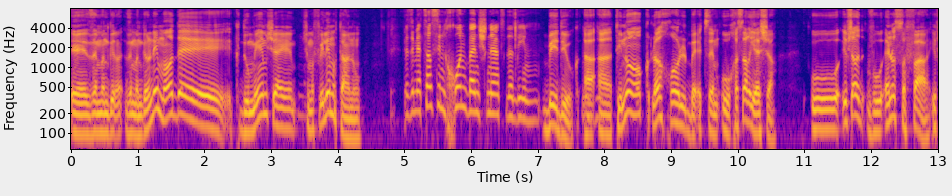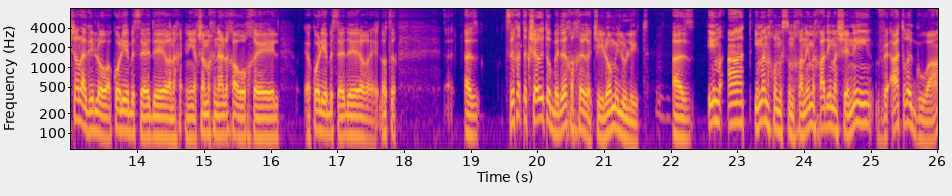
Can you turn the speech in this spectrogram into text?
אה, זה, מנג... זה מנגנונים מאוד אה, קדומים ש... שמפעילים אותנו. וזה מייצר סנכרון בין שני הצדדים. בדיוק. התינוק לא יכול בעצם, הוא חסר ישע. הוא אי אפשר, והוא אין לו שפה, אי אפשר להגיד לו הכל יהיה בסדר, אני עכשיו מכינה לך אוכל, הכל יהיה בסדר, אה, לא צריך. אז צריך לתקשר איתו בדרך אחרת שהיא לא מילולית. אז אם את, אם אנחנו מסונכרנים אחד עם השני ואת רגועה,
